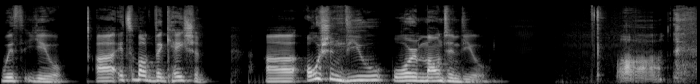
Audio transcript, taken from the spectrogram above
with you. Uh, it's about vacation. Uh, ocean view or mountain view? Oh,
